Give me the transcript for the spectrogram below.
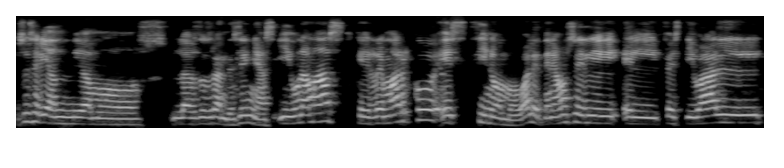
Eso serían, digamos, las dos grandes líneas. Y una más que remarco es ¿vale? Tenemos el, festival,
